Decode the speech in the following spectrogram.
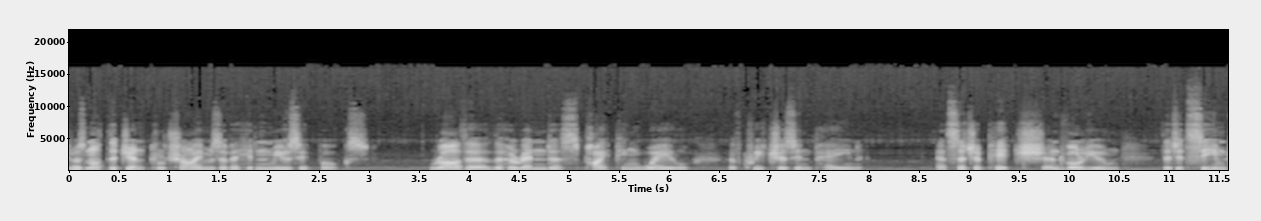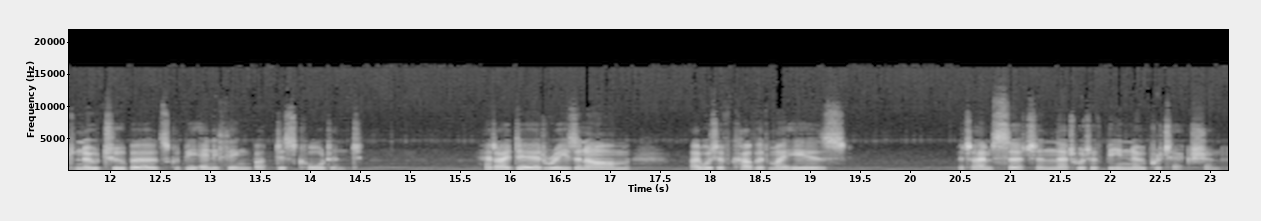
It was not the gentle chimes of a hidden music box, rather the horrendous piping wail of creatures in pain, at such a pitch and volume that it seemed no two birds could be anything but discordant. Had I dared raise an arm, I would have covered my ears, but I am certain that would have been no protection.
